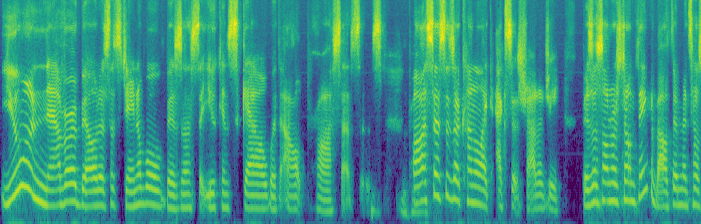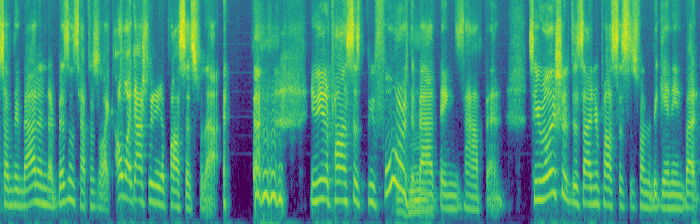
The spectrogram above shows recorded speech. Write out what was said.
You will never build a sustainable business that you can scale without processes. Mm-hmm. Processes are kind of like exit strategy. business owners don't think about them until something bad in their business happens. Like, oh my gosh, we need a process for that. you need a process before mm-hmm. the bad things happen. So you really should design your processes from the beginning. But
